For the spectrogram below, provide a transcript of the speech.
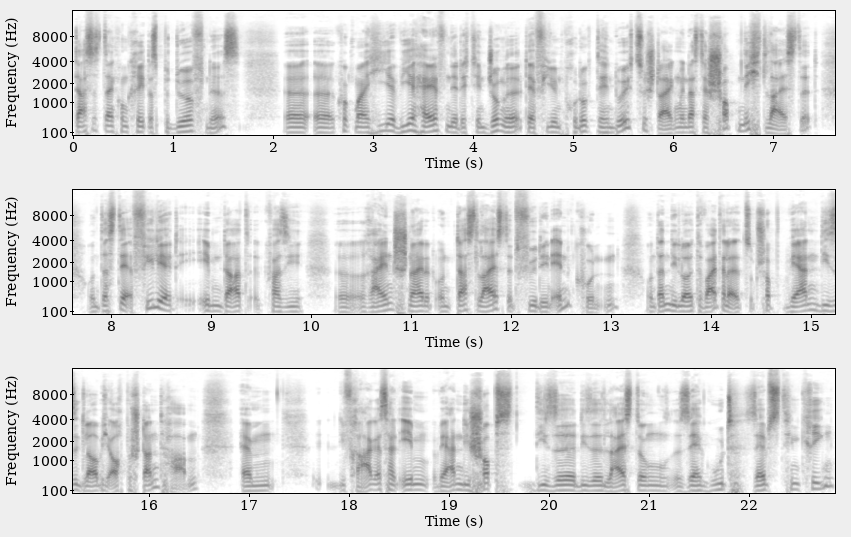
das ist dein konkretes Bedürfnis, äh, äh, guck mal hier, wir helfen dir durch den Dschungel der vielen Produkte hindurchzusteigen. Wenn das der Shop nicht leistet und dass der Affiliate eben da quasi äh, reinschneidet und das leistet für den Endkunden und dann die Leute weiterleitet zum Shop, werden diese, glaube ich, auch Bestand haben. Ähm, die Frage ist halt eben, werden die Shops diese, diese Leistung sehr gut selbst hinkriegen?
